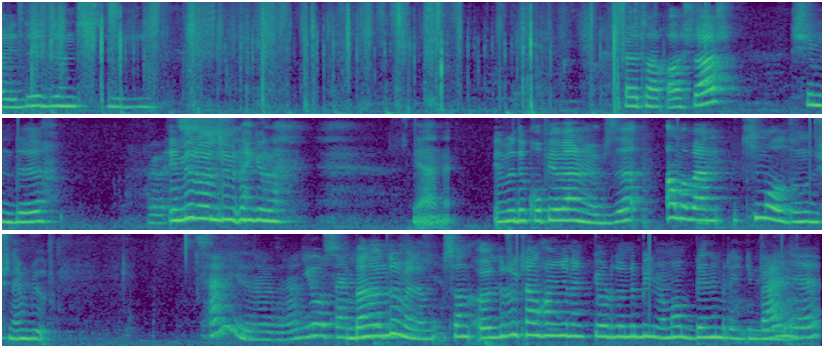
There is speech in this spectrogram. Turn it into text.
I didn't see. Evet arkadaşlar. Şimdi Evet. Emir öldüğüne göre yani Emir de kopya vermiyor bize ama ben kim olduğunu düşünebiliyorum. Sen miydin öldüren? Yok sen Ben öldürmedim. Sen öldürürken hangi renk gördüğünü bilmiyorum ama benim rengim. Bence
